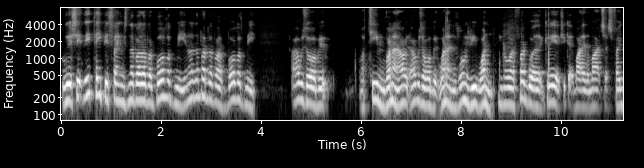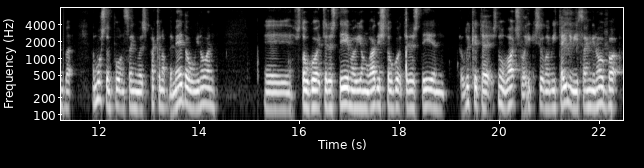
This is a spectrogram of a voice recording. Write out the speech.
Lewis, they type of things never ever bothered me. You know, never ever bothered me. I was all about my team winning. I, I was all about winning. As long as we won, you know, if I it, great. If you get man of the match, that's fine. But the most important thing was picking up the medal. You know, and uh, still got it to this day. My young laddie still got it to this day, and look at it. It's not much like it's only a wee tiny wee thing, you know, but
